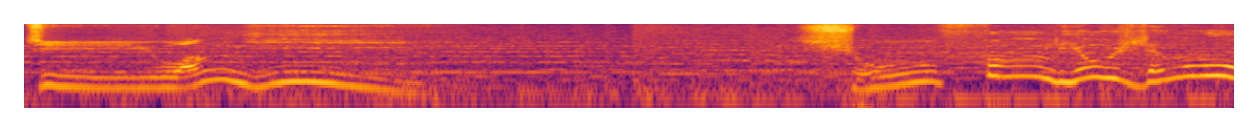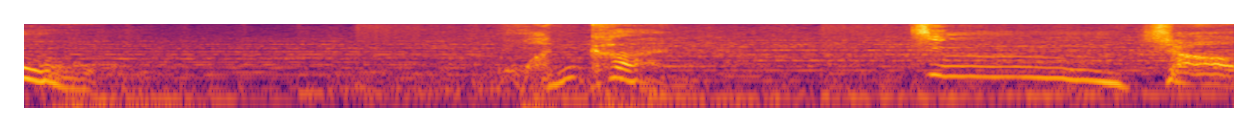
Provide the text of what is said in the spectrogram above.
俱往矣。数风流人物，还看今朝。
